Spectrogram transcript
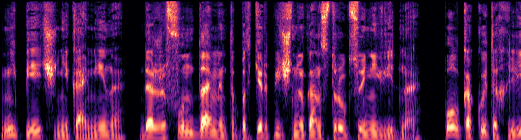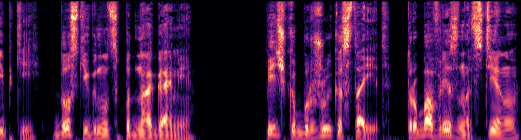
Ни печи, ни камина, даже фундамента под кирпичную конструкцию не видно. Пол какой-то хлипкий, доски гнутся под ногами. Печка-буржуйка стоит, труба врезана в стену,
